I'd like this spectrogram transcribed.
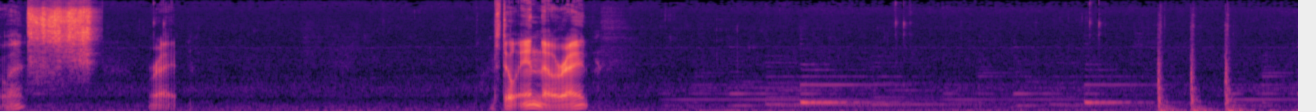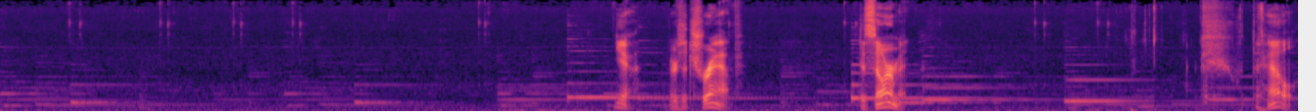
what? Right. I'm still in though, right? Trap. Disarm it. What the hell?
